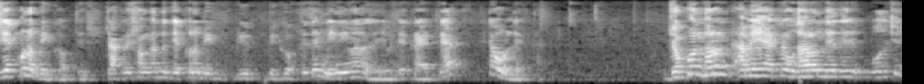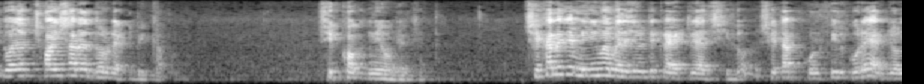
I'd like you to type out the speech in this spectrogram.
যে কোনো বিজ্ঞপ্তি, চাকরি সংক্রান্ত যে কোনো বিজ্ঞপ্তিতে মিনিমাম এলিজিবিলিটি ক্রাইটেরিয়া এটা উল্লেখ থাকে। যখন ধরুন আমি একটা উদাহরণ দিয়ে বলছি দু সালের ধরুন একটি বিজ্ঞাপন, শিক্ষক নিয়োগের ক্ষেত্রে। সেখানে যে মিনিমাম এলিজিবিলিটি ক্রাইটেরিয়া ছিল, সেটা ফুলফিল করে একজন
